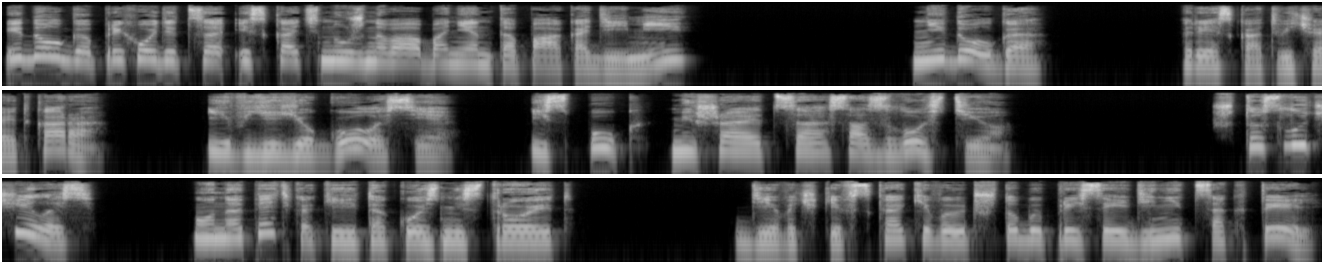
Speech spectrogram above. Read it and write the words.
«И долго приходится искать нужного абонента по Академии?» «Недолго», — резко отвечает Кара, и в ее голосе испуг мешается со злостью. «Что случилось? Он опять какие-то козни строит?» Девочки вскакивают, чтобы присоединиться к Тель.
